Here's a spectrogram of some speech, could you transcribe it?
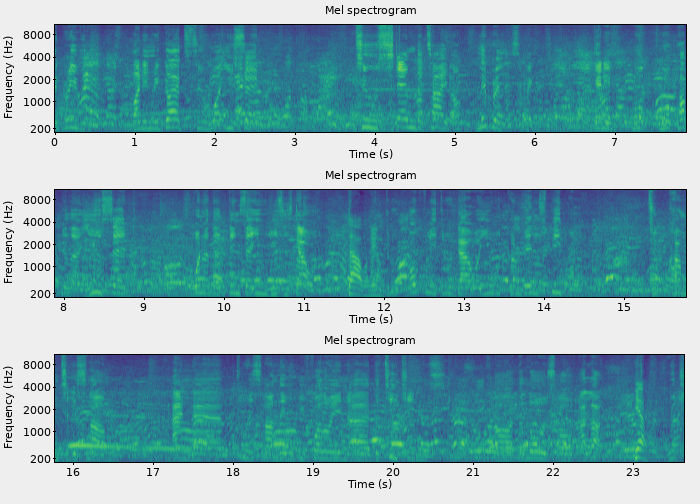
agree with you. But in regards to what you said, to stem the tide of liberalism getting more, more popular, you said one of the things that you would use is dawah. Dawah, yeah. Through, hopefully through dawah, you would convince people to come to Islam and uh, through Islam they would be following uh, the teachings or the laws of Allah. Yeah. Which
